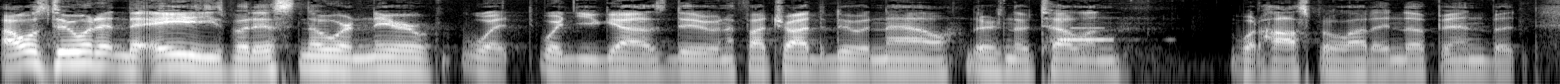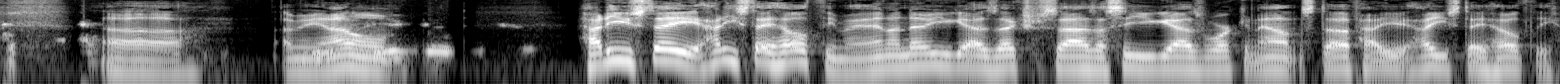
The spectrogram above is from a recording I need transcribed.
I was doing it in the '80s, but it's nowhere near what what you guys do. And if I tried to do it now, there's no telling what hospital I'd end up in. But uh, I mean, I don't. How do you stay? How do you stay healthy, man? I know you guys exercise. I see you guys working out and stuff. How you how you stay healthy?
